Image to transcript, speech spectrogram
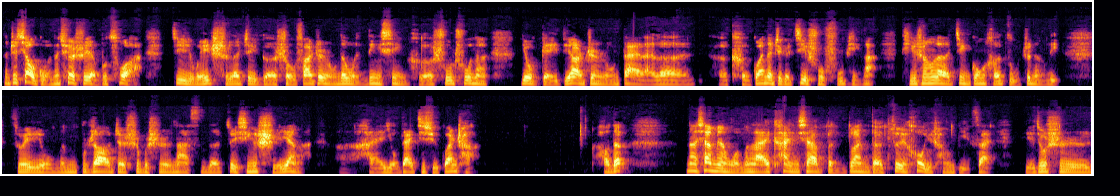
那这效果呢，确实也不错啊，既维持了这个首发阵容的稳定性和输出呢，又给第二阵容带来了呃可观的这个技术扶贫啊，提升了进攻和组织能力。所以我们不知道这是不是纳斯的最新实验啊，啊，还有待继续观察。好的。那下面我们来看一下本段的最后一场比赛，也就是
